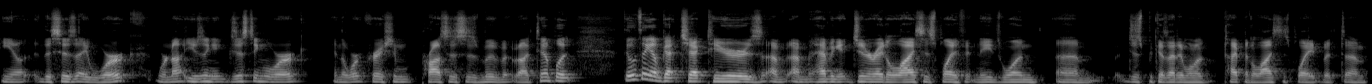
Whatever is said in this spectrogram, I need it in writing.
You know, this is a work. We're not using existing work, and the work creation process is movement by template. The only thing I've got checked here is I'm, I'm having it generate a license plate if it needs one, um, just because I didn't want to type in a license plate. But um,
